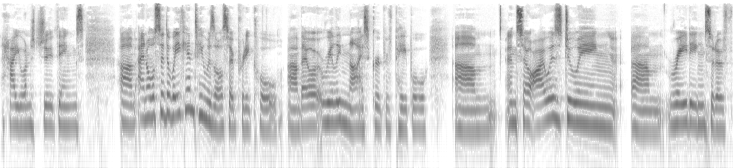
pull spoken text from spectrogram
how you wanted to do things. Um, and also, the weekend team was also pretty cool. Uh, they were a really nice group of people. Um, and so I was doing um, reading sort of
